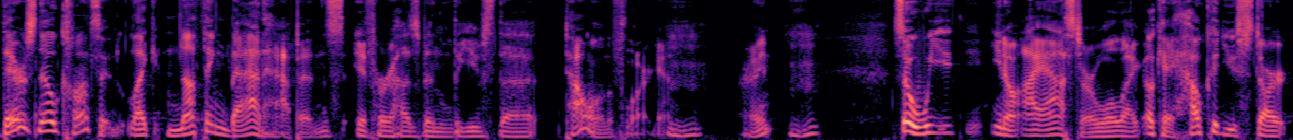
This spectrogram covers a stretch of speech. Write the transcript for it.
there's no constant, like nothing bad happens if her husband leaves the towel on the floor again, Mhm. right? Mhm. So we, you know, I asked her, well, like, okay, how could you start?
